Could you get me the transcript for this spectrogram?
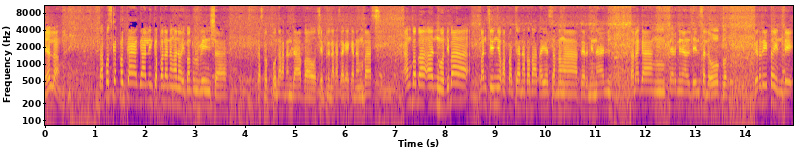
yan lang. Tapos kapag galing ka pala ng ano ibang probinsya tapos magpunta ka ng Davao syempre nakasakay ka ng bus. Ang babaan mo, di ba pansin nyo kapag ka nababa tayo sa mga terminal, talagang terminal din sa loob. Pero dito hindi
